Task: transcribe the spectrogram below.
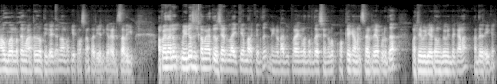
ആ ഉപകരണത്തെ മാറ്റി നിർത്തി കഴിഞ്ഞാൽ നമുക്ക് ഈ പ്രശ്നം പരിഹരിക്കാനായിട്ട് സാധിക്കും. അപ്പോൾ എന്തായാലും വീഡിയോസ് ഇഷ്ടമായ തീർച്ചയായിട്ടും ലൈക്ക് ചെയ്യാൻ മറക്കരുത്. നിങ്ങളുടെ അഭിപ്രായങ്ങളും നിർദ്ദേശങ്ങളും ഒക്കെ കമൻസ് ആയിട്ട് രേഖപ്പെടുത്തുക. മറ്റൊരു വീഡിയോ ആയിട്ട് നമുക്ക് വീണ്ടും കാണാം. അതുവരേക്കും.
